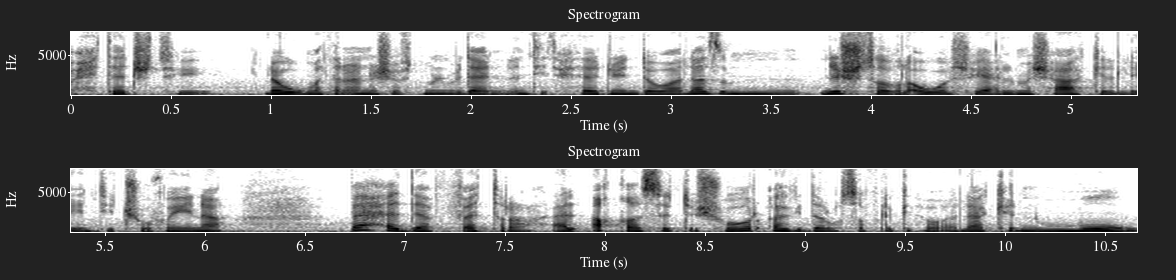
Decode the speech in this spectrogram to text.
احتجتي لو مثلا أنا شفت من البداية إن أنت تحتاجين دواء لازم نشتغل أول شيء على المشاكل اللي أنت تشوفينها. بعد فترة على الأقل ست شهور أقدر أوصف لك دواء لكن مو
